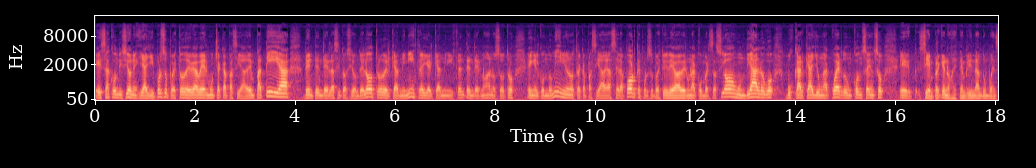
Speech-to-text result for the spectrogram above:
esas condiciones. Y allí, por supuesto, debe haber mucha capacidad de empatía, de entender la situación del otro, del que administra y el que administra entendernos a nosotros en el condominio, nuestra capacidad de hacer aportes, por supuesto, y debe haber una conversación, un diálogo, buscar que haya un acuerdo, un consenso, eh, siempre que nos estén brindando un buen servicio,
